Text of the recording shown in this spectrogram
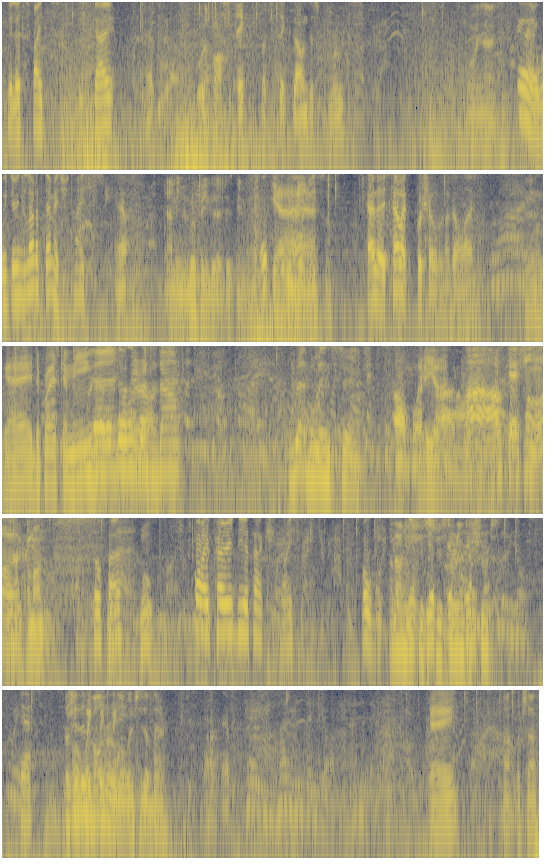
Okay, let's fight this guy. yep. Oula. Let's take, let's take down this brute. Oh yeah, he's, Yeah, we're doing a lot of damage. Nice. Yeah. I mean, we're pretty good at this game. Yeah. so. Kinda, it's kinda like pushover, not gonna lie. Okay, the price coming. Yeah, let's go, let's Virus go. is down. Rebel Instinct. Oh boy. Yeah. Uh, ah, okay, Oh, jeez. oh, come on. So fast. Whoa. Oh, I parried the attack. Nice. Oh, g- Oh, no, he, yeah, she's, yeah, she's yeah, starting to shoot. Yeah. So she's Oh, wait, wait, invulnerable wait. when she's up there. Yep. runs in your family. Okay. Ah, watch out.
